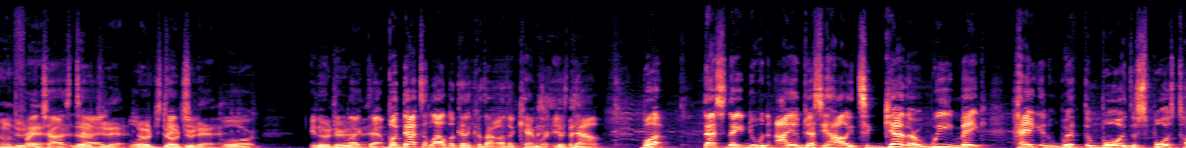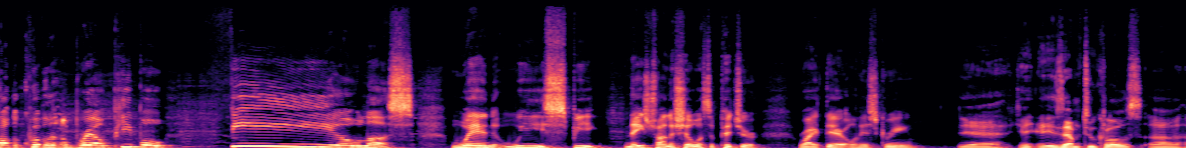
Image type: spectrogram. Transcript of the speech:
Don't do franchise that. Don't do that. or Don't, don't do that. or anything do like that. But that's a lot looking at it because our other camera is down. But that's Nate Newton. I am Jesse Holley. Together we make hanging with the boys, the sports talk equivalent of Braille. People feel us when we speak. Nate's trying to show us a picture right there on his screen. Yeah. Can, is I'm too close? Uh,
